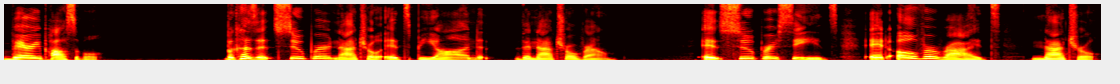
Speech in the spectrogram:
very possible. Because it's supernatural, it's beyond the natural realm. It supersedes, it overrides natural.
